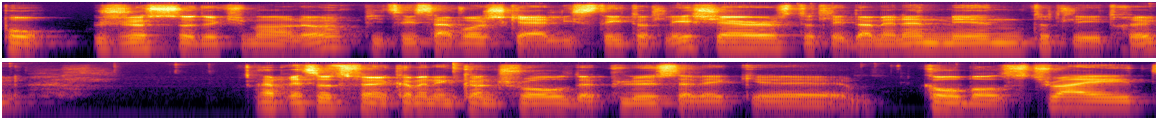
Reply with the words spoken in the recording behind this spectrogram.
pour juste ce document-là. Puis, tu sais, ça va jusqu'à lister toutes les shares, tous les domaines admin, tous les trucs. Après ça, tu fais un command and control de plus avec euh, Cobalt Strike.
